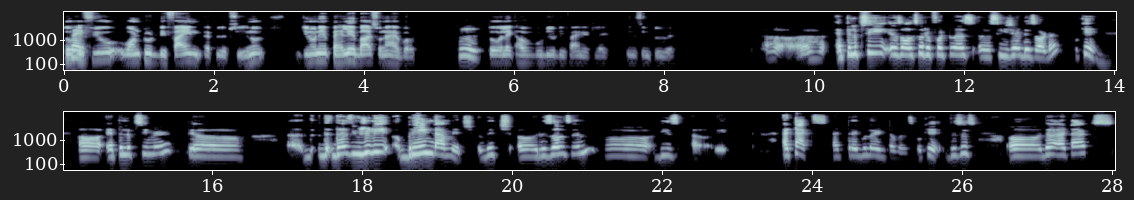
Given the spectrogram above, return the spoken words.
तो if you want to define epilepsy you know जिन्होंने पहले बार सुना है वर्ड hmm. तो like how would you define it like in simple way Uh, epilepsy is also referred to as uh, seizure disorder. Okay, uh, epilepsy में uh, th- there's usually brain damage which uh, results in uh, these attacks at regular intervals. Okay, this is uh, the attacks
